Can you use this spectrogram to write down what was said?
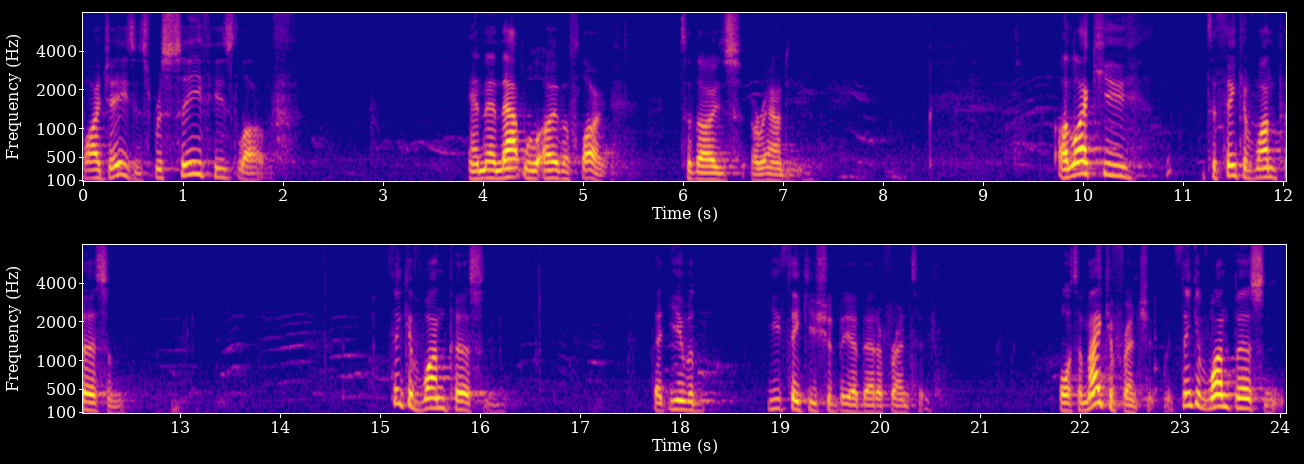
by Jesus, receive his love, and then that will overflow to those around you. I'd like you to think of one person Think of one person that you, would, you think you should be a better friend to or to make a friendship with. Think of one person.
